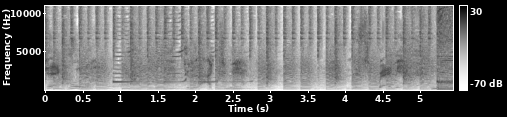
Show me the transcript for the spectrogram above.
태군 You like me? Listen baby.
